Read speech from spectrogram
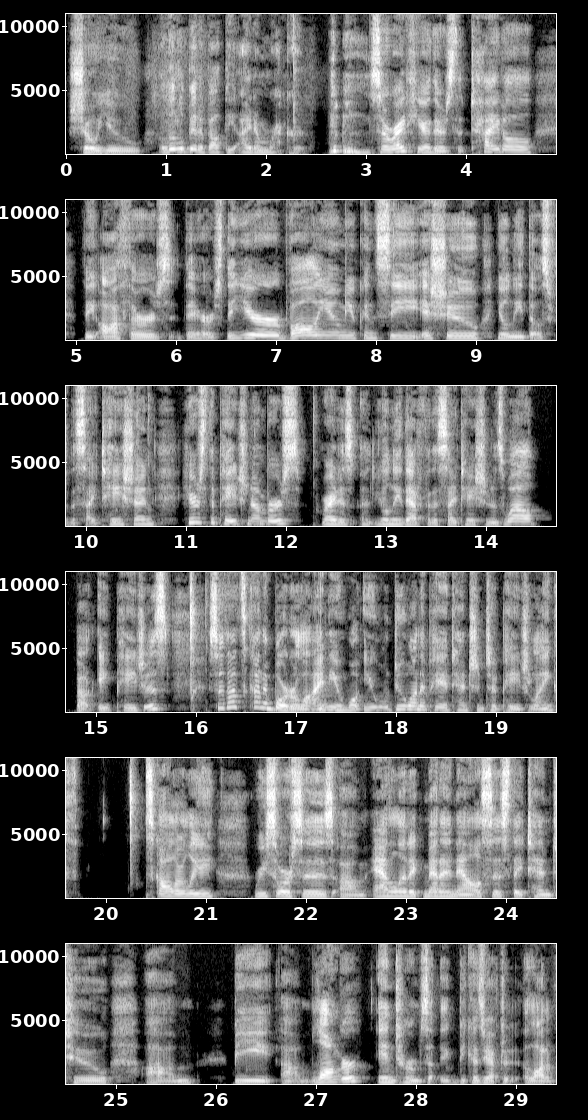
show you a little bit about the item record. so right here, there's the title, the authors, there's the year, volume, you can see, issue, you'll need those for the citation. Here's the page numbers, right, Is uh, you'll need that for the citation as well, about eight pages. So that's kind of borderline. You, want, you do want to pay attention to page length. Scholarly resources, um, analytic meta-analysis, they tend to um, be um, longer in terms of because you have to a lot of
